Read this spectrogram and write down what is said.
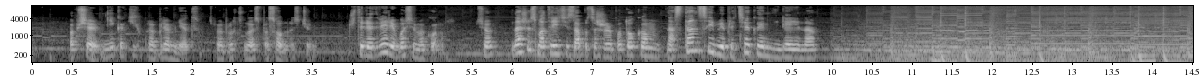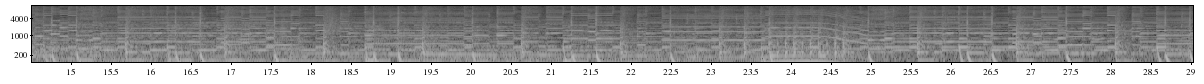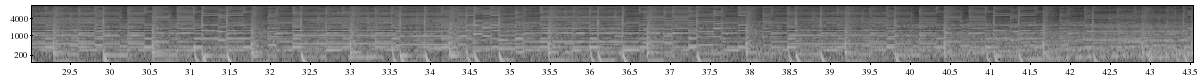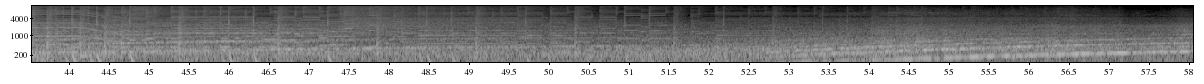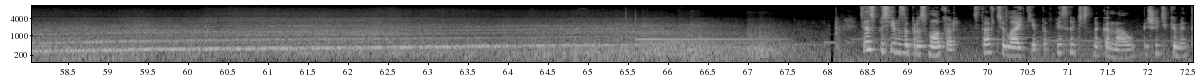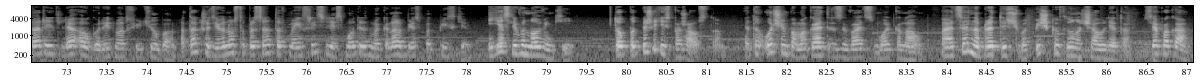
вообще никаких проблем нет с пропускной способностью. Четыре двери, восемь вагонов. Все. Дальше смотрите за пассажиропотоком на станции библиотека имени Ленина. Всем спасибо за просмотр. Ставьте лайки, подписывайтесь на канал, пишите комментарии для алгоритмов YouTube. А также 90% моих зрителей смотрят мой канал без подписки. И если вы новенький, то подпишитесь, пожалуйста. Это очень помогает развивать мой канал. Моя цель набрать 1000 подписчиков до начала лета. Всем пока!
